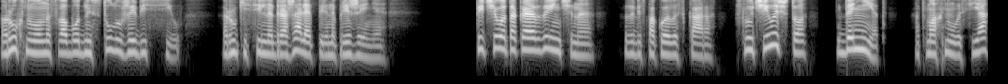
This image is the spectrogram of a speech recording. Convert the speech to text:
Рухнула на свободный стул уже без сил. Руки сильно дрожали от перенапряжения. «Ты чего такая взвинченная?» — забеспокоилась Кара. «Случилось что?» «Да нет», — отмахнулась я,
